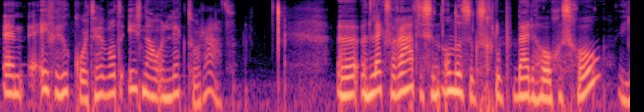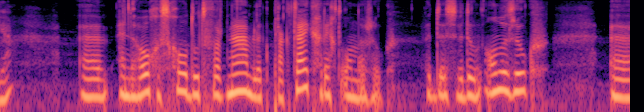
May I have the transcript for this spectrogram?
En even heel kort, hè, wat is nou een lectoraat? Uh, een lectoraat is een onderzoeksgroep bij de hogeschool. Ja. Uh, en de hogeschool doet voornamelijk praktijkgericht onderzoek. Dus we doen onderzoek uh,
